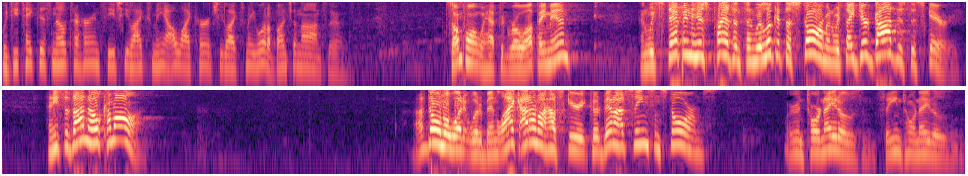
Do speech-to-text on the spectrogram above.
Would you take this note to her and see if she likes me? I'll like her if she likes me. What a bunch of nonsense. At some point we have to grow up. Amen? And we step into His presence and we look at the storm and we say, Dear God, this is scary. And He says, I know, come on. I don't know what it would have been like. I don't know how scary it could have been. I've seen some storms. We are in tornadoes and seen tornadoes. And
